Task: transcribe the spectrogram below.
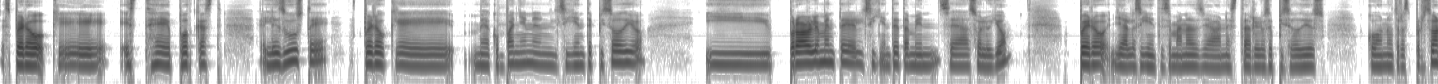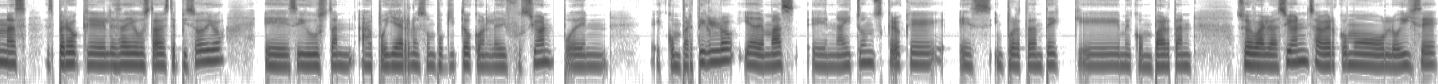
espero que este podcast les guste, espero que me acompañen en el siguiente episodio y probablemente el siguiente también sea solo yo, pero ya las siguientes semanas ya van a estar los episodios con otras personas. Espero que les haya gustado este episodio. Eh, si gustan apoyarnos un poquito con la difusión, pueden eh, compartirlo y además en iTunes creo que es importante que me compartan su evaluación, saber cómo lo hice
